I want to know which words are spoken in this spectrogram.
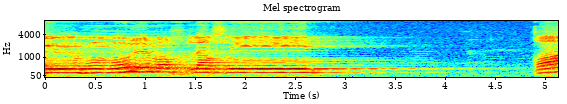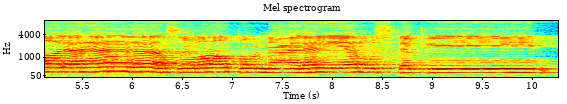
منهم المخلصين. قال هذا صراط علي مستقيم.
